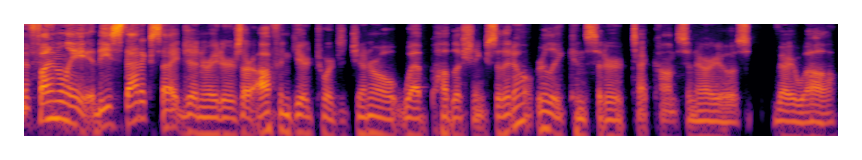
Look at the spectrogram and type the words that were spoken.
And finally, these static site generators are often geared towards general web publishing, so they don't really consider TechCom scenarios very well.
